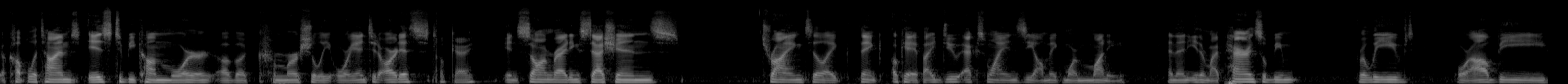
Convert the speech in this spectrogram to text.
a couple of times is to become more of a commercially oriented artist. Okay. in songwriting sessions trying to like think okay if i do x y and z i'll make more money. And then either my parents will be relieved or i'll be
